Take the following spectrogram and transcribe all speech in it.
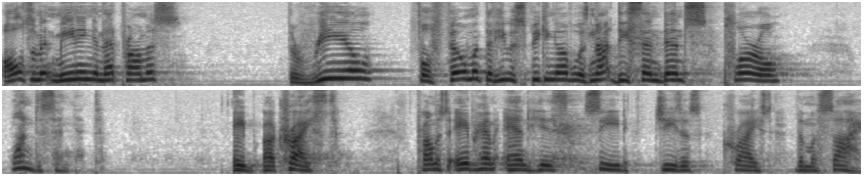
ultimate meaning in that promise, the real fulfillment that he was speaking of was not descendants, plural, one descendant, Ab- uh, Christ promised to Abraham and his seed, Jesus Christ, the Messiah.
